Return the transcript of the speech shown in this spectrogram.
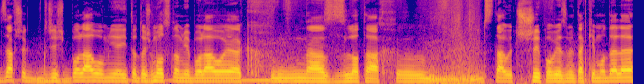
Zawsze gdzieś bolało mnie i to dość mocno mnie bolało, jak na zlotach y, stały trzy powiedzmy takie modele.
